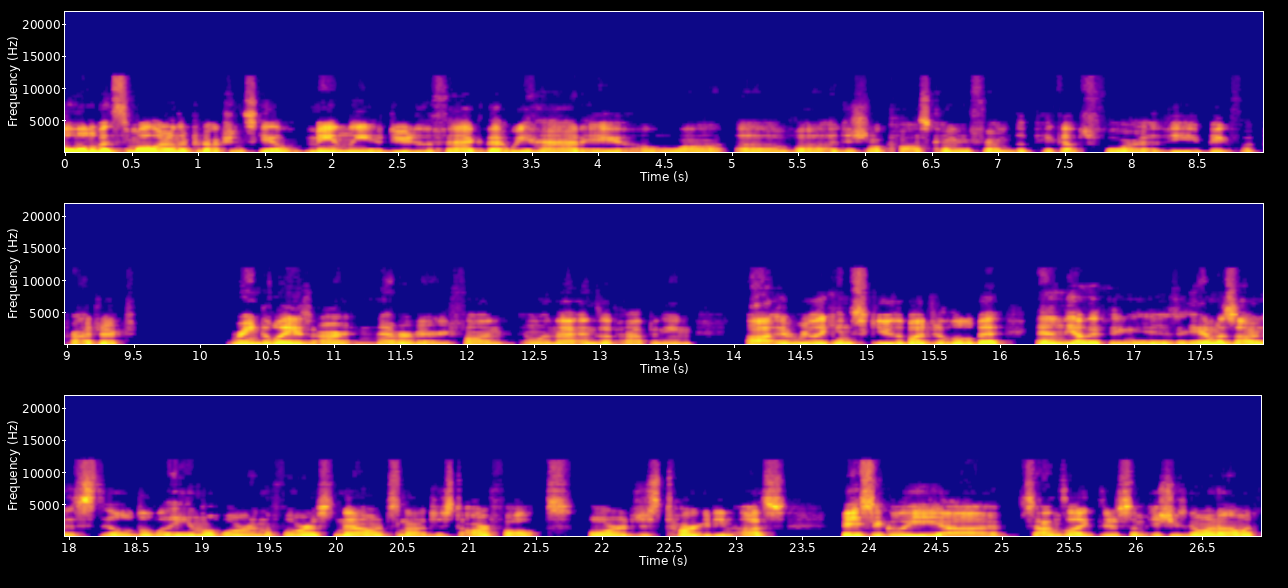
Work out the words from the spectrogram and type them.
a little bit smaller on the production scale, mainly due to the fact that we had a, a lot of uh, additional costs coming from the pickups for the Bigfoot project. Rain delays are never very fun. And when that ends up happening, uh, it really can skew the budget a little bit. And the other thing is, Amazon is still delaying the horror in the forest. Now, it's not just our fault or just targeting us. Basically, uh, sounds like there's some issues going on with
